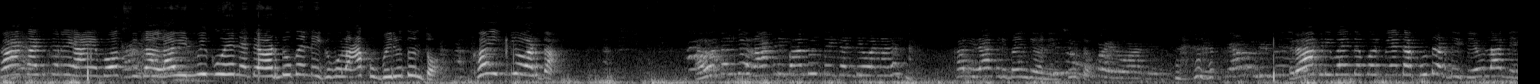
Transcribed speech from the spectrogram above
ખા ખા કરે આ બોક્સ સુધા લાવીને મૂક્યું હે ને તે અડધું કઈ નહીં કે બોલો, આખું ભર્યું તું ને તો. ખાઈ ગયો અડધા. હવે તમે જો રાખડી બાંધું તો કઈ દેવાના નથી. ખાલી રાખડી બાંધી દેવાની છૂટો. રાખડી બાંધે પર પેંડા ફૂટર દે એવું લાગે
